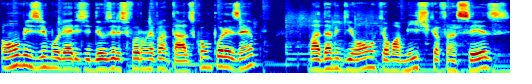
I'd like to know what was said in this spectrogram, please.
homens e mulheres de Deus eles foram levantados, como por exemplo, Madame Guion, que é uma mística francesa,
